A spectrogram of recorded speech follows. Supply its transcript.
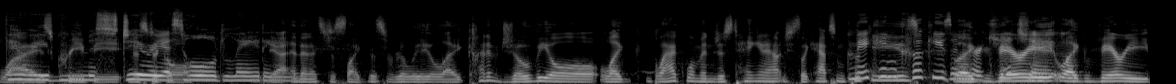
Very wise, creepy, mysterious mystical- old lady. yeah, and then it's just like this really like kind of jovial like black woman just hanging out. And she's like have some cookies, Making cookies in like her very kitchen. like very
